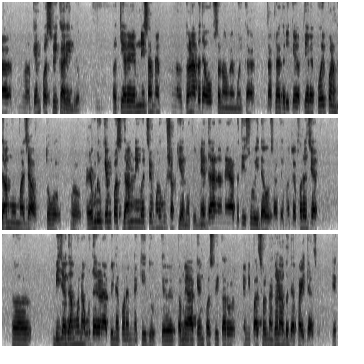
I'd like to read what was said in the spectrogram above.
આ કેમ્પસ સ્વીકારી લ્યો. અત્યારે એમની સામે ઘણા બધા ઓપ્શનો અમે મૂક્યા. દાખલા તરીકે અત્યારે કોઈ પણ ગામોમાં જાઓ તો એવડું કેમ્પસ ગામની વચ્ચે મળવું શક્ય નથી. મેદાન અને આ બધી સુવિધાઓ સાથે. એટલે ફરજિયાત બીજા ગામોના ઉદાહરણ આપીને પણ એમને કીધું કે તમે આ કેમ્પસ સ્વીકારો, એની પાછળના ઘણા બધા ફાયદા છે. એક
